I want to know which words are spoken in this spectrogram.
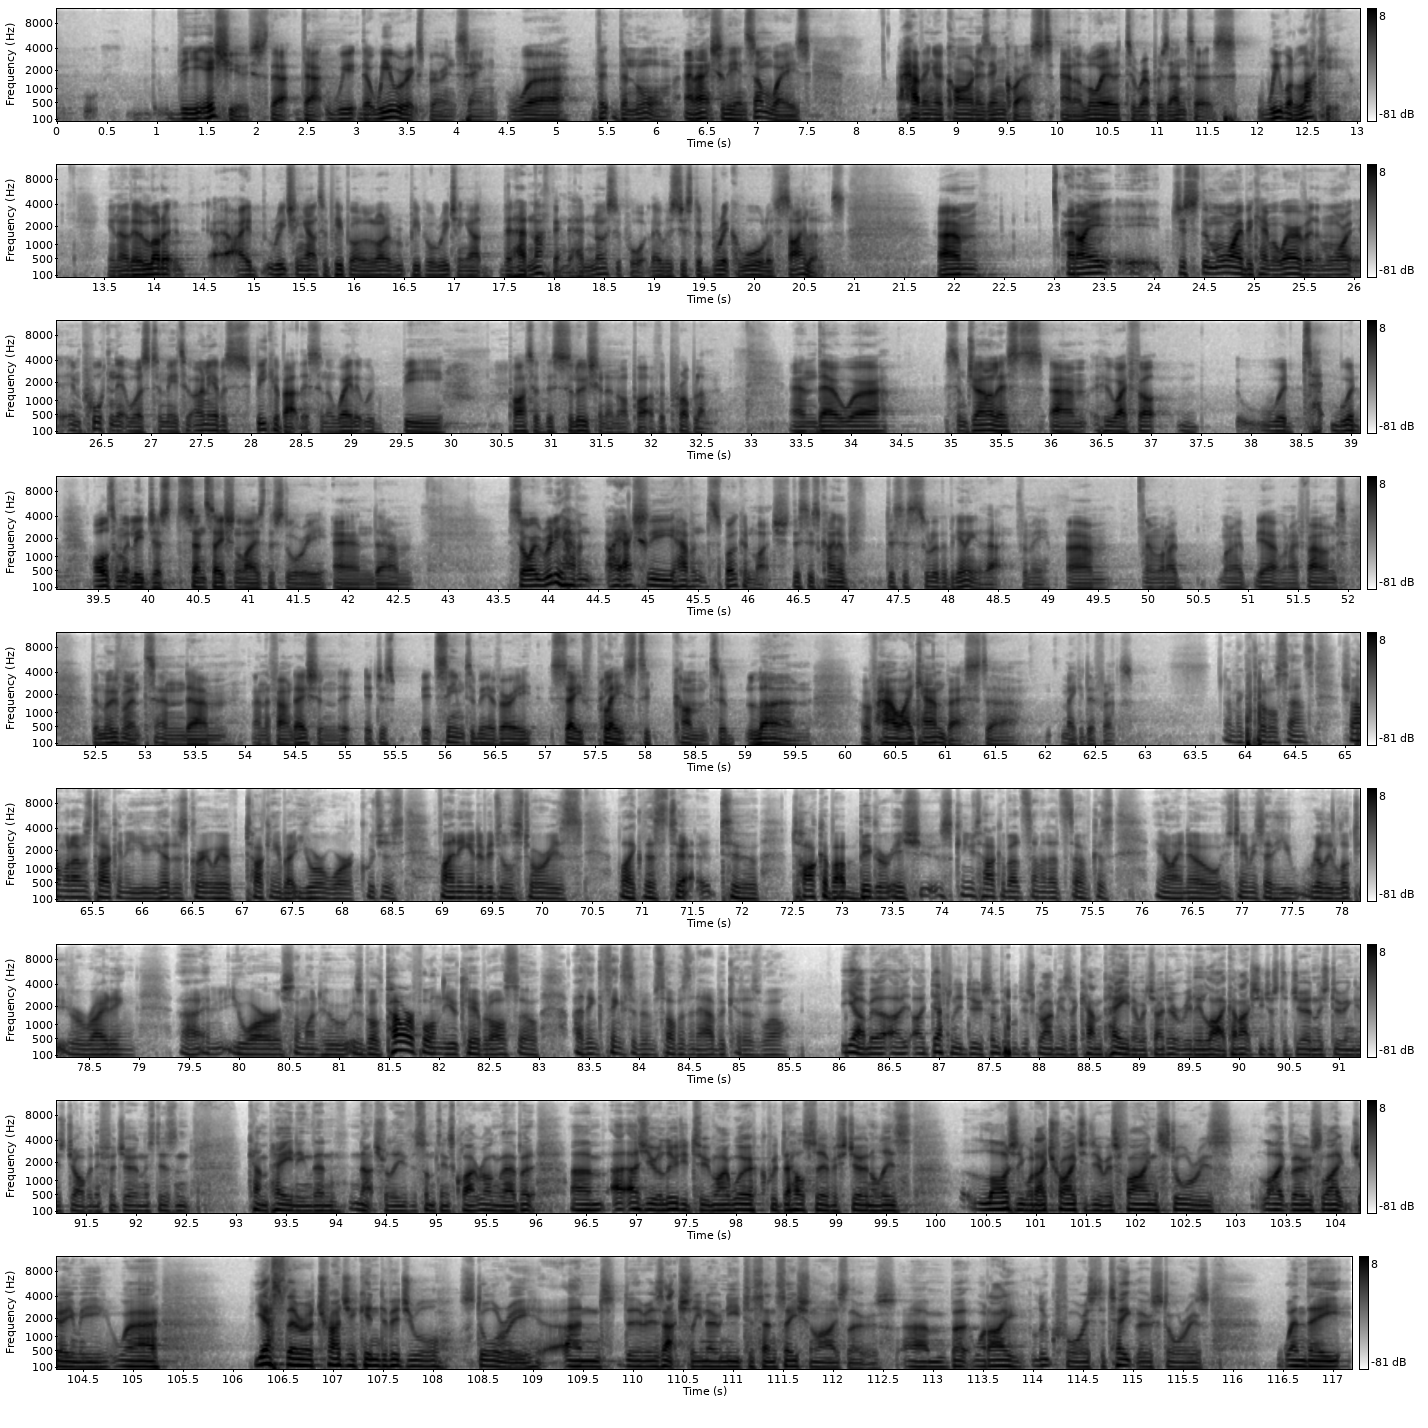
the issues that, that, we, that we were experiencing were the, the norm. And actually, in some ways, having a coroner's inquest and a lawyer to represent us, we were lucky. You know, there are a lot of, I reaching out to people, a lot of people reaching out that had nothing. They had no support. There was just a brick wall of silence. Um, and I, just the more I became aware of it, the more important it was to me to only ever speak about this in a way that would be part of the solution and not part of the problem. And there were some journalists um, who I felt would, would ultimately just sensationalize the story. And um, so I really haven't, I actually haven't spoken much. This is kind of, this is sort of the beginning of that for me. Um, and when I, when I, yeah, when I found the movement and, um, and the foundation, it, it just it seemed to me a very safe place to come to learn of how I can best uh, make a difference. That makes total sense. Shaun, when I was talking to you, you had this great way of talking about your work, which is finding individual stories like this to, to talk about bigger issues. Can you talk about some of that stuff? Because, you know, I know, as Jamie said, he really looked at your writing uh, and you are someone who is both powerful in the UK, but also, I think, thinks of himself as an advocate as well. Yeah, I mean, I, I, definitely do. Some people describe me as a campaigner, which I don't really like. I'm actually just a journalist doing his job, and if a journalist isn't campaigning, then naturally something's quite wrong there. But um, as you alluded to, my work with the Health Service Journal is largely what I try to do is find stories like those, like Jamie, where yes, they're a tragic individual story, and there is actually no need to sensationalize those. Um, but what I look for is to take those stories when they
